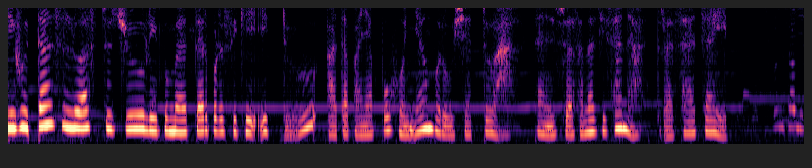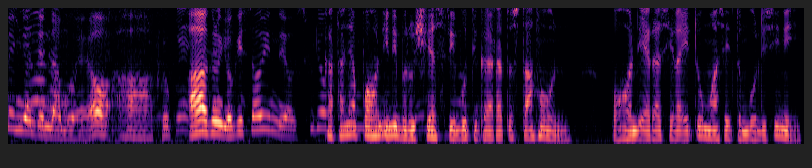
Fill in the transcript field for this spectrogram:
di hutan seluas 7.000 meter persegi itu ada banyak pohon yang berusia tua dan suasana di sana terasa ajaib. 1300년 된 나무예요. 아, 그렇, 아, 그럼 여기 써 있네요. 수령 Katanya pohon ini berusia 1300 tahun. Pohon di era sila itu masih tumbuh di sini.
